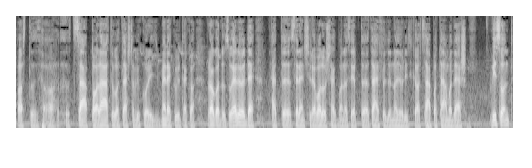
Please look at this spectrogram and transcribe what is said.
azt a, a cápa látogatást, amikor így menekültek a ragadozó elől, de hát szerencsére a valóságban azért tájföldön nagyon ritka a cápa támadás. Viszont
